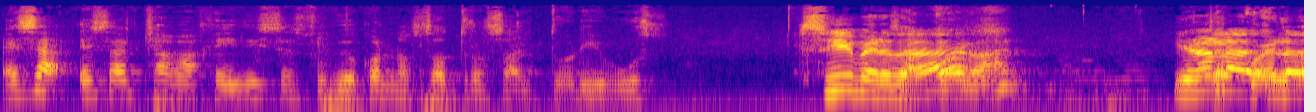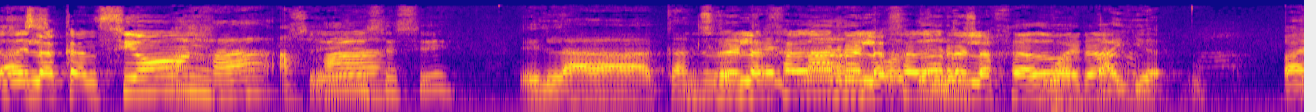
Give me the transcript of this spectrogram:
Esa, esa chava Heidi se subió con nosotros al turibús. Sí, ¿Se ¿verdad? acuerdan? Y era ¿Te la, la de la canción. Ajá, ajá. Sí, sí, sí. La canción Relajado, del mango, relajado, de los relajado, ¿era? Ah,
